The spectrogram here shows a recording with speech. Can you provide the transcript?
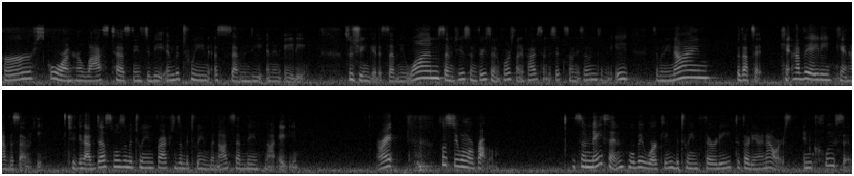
her score on her last test needs to be in between a 70 and an 80. So she can get a 71, 72, 73, 74, 75, 76, 77, 78, 79, but that's it. Can't have the 80, can't have the 70. She could have decimals in between, fractions in between, but not 70, not 80. All right, so let's do one more problem. So Nathan will be working between 30 to 39 hours, inclusive.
